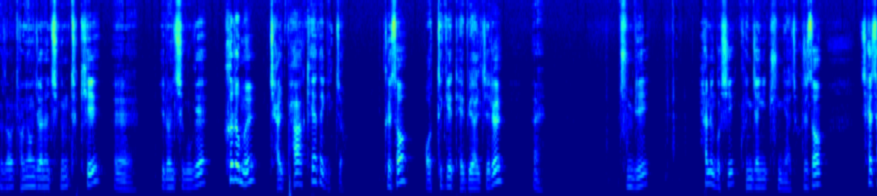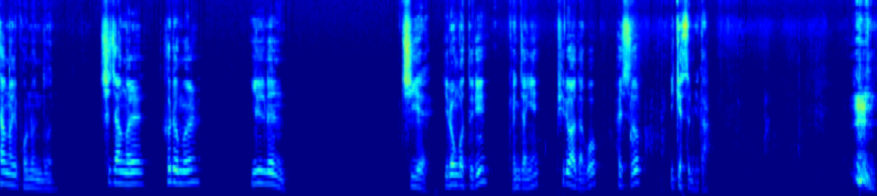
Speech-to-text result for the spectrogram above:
그래서 경영자는 지금 특히 예, 이런 시국의 흐름을 잘 파악해야 되겠죠. 그래서 어떻게 대비할지를 예, 준비하는 것이 굉장히 중요하죠. 그래서 세상을 보는 눈, 시장을 흐름을 읽는 지혜 이런 것들이 굉장히 필요하다고 할 수 있겠습니다.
